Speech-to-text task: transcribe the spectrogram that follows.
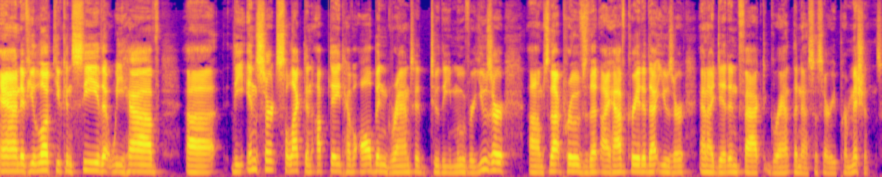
And if you look, you can see that we have uh, the insert, select, and update have all been granted to the mover user. Um, so that proves that I have created that user and I did in fact grant the necessary permissions.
